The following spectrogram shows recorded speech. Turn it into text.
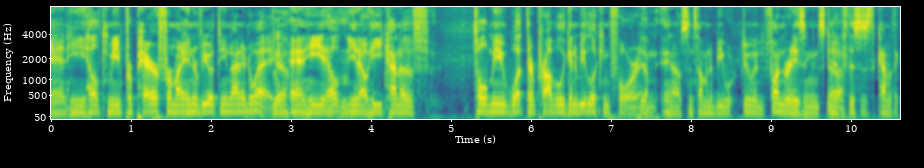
And he helped me prepare for my interview at the United Way. Yeah. And he helped, you know, he kind of told me what they're probably going to be looking for. And, you know, since I'm going to be doing fundraising and stuff, Yeah. this is kind of the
